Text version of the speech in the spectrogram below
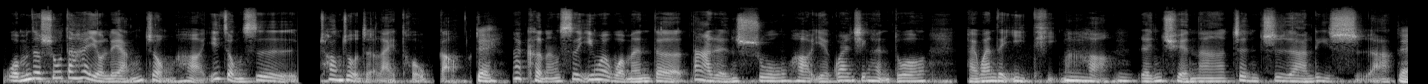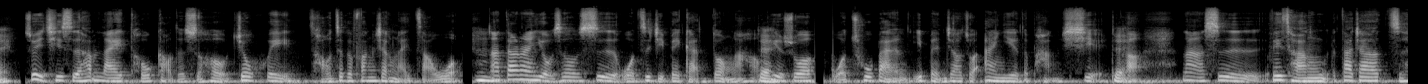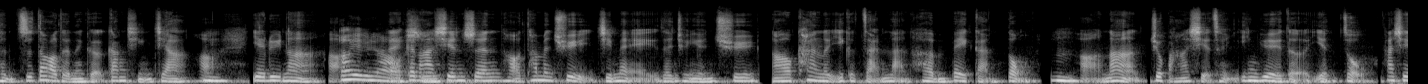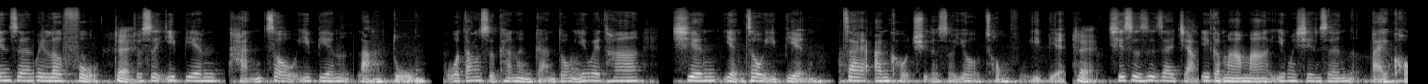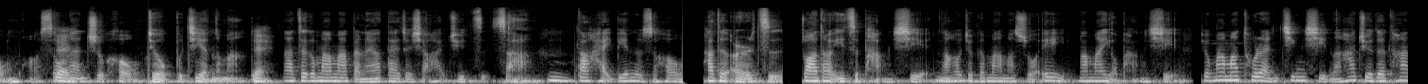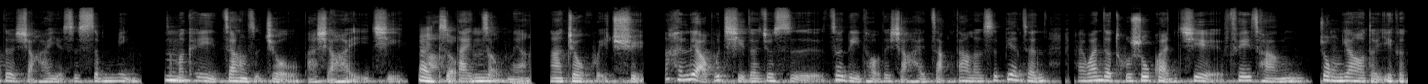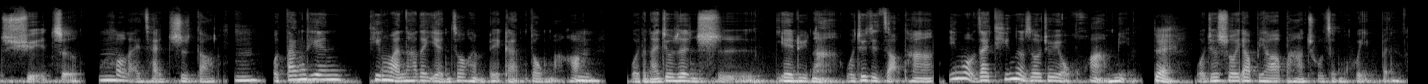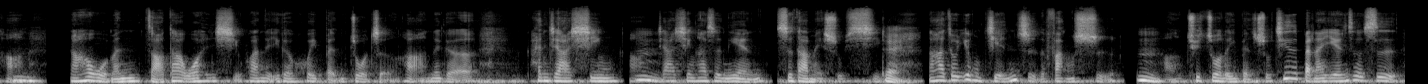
我们的书大概有两种哈，一种是创作者来投稿，对，那可能是因为我们的大人书哈也关心很多台湾的议题嘛哈，人权啊、政治啊、历史啊，对，所以其实他们来投稿的时候就会朝这个方向来找我。那当然有时候是我自己被感动了哈，对。譬如说我出版一本叫做《暗夜的螃蟹》，对。啊，那是非常大家只很知道的那个钢琴家哈，叶绿娜哈，啊，叶绿娜跟她先生哈，他们去集美人权园区，然后看了一个展览，很被感动，嗯，啊，那就把它写成音乐的演奏。他先生魏乐富，对就是一边弹奏一边朗读。我当时看得很感动，因为他先演奏一遍，在安口曲的时候又重复一遍。对，其实是在讲一个妈妈，因为先生白孔哈受难之后就不见了嘛。对，那这个妈妈本来要带着小孩去自杀，嗯，到海边的时候，她的儿子抓到一只螃蟹，然后就跟妈妈说：“哎、妈妈有螃蟹。”就妈妈突然惊醒了，她觉得她的小孩也是生命，怎么可以这样子就把小孩一起带走啊带走那样？那就回去。那很了不起的就是这里头的小孩长大了，是变成台湾的图书馆界非常重要的一个学者。嗯后来才知道，嗯我当天听完他的演奏很被感动嘛，哈、嗯我本来就认识耶律娜，我就去找他，因为我在听的时候就有画面，对，我就说要不要把它出成绘本哈。嗯然后我们找到我很喜欢的一个绘本作者哈，那个潘嘉欣啊，嗯。嘉欣他是念四大美术系，，对，然后他就用剪纸的方式嗯。啊去做了一本书。其实本来颜色是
